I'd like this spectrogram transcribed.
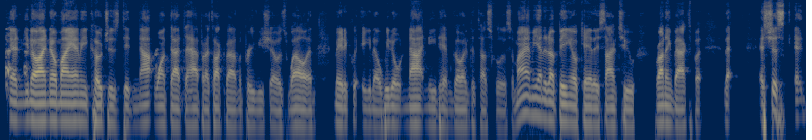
and you know i know miami coaches did not want that to happen i talked about it in the preview show as well and made it clear you know we don't not need him going to tuscaloosa miami ended up being okay they signed two running backs but that it's just it,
